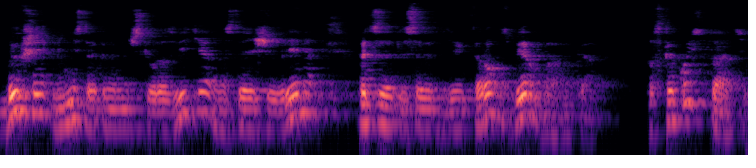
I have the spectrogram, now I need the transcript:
бывший министр экономического развития, в настоящее время председатель совета директоров Сбербанка. А с какой стати?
